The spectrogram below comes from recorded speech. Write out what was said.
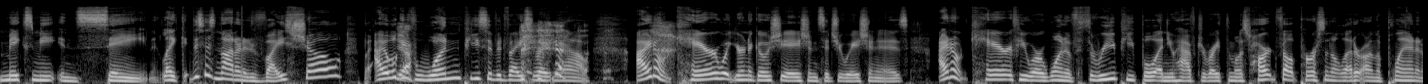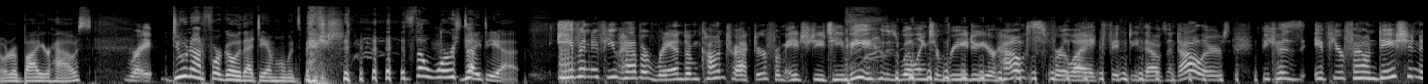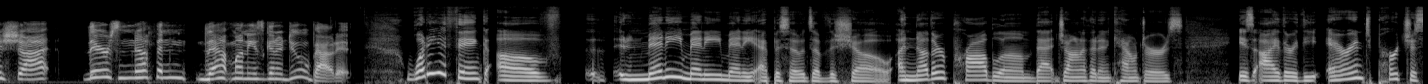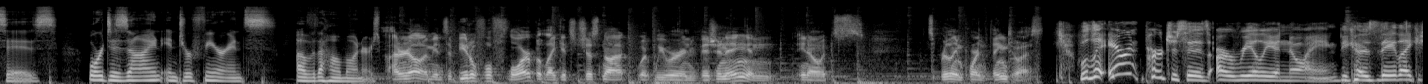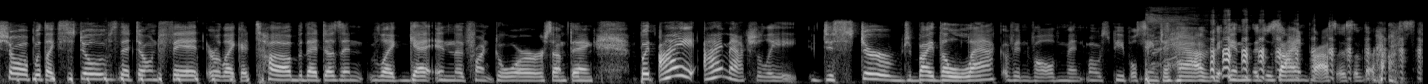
makes me insane. Like, this is not an advice show, but I will Yeah. give one piece of advice right now. I don't care what your negotiation situation is. I don't care if you are one of three people and you have to write the most heartfelt personal letter on the planet in order to buy your house. Right. Do not forego that damn home inspection. it's the worst idea. Even if you have a random contractor from HGTV who's willing to redo your house for like $50,000, because if your foundation is shot, there's nothing that money is going to do about it. What do you think of uh, in many, many, many episodes of the show? Another problem that Jonathan encounters is either the errant purchases or design interference of the homeowners. I don't know. I mean, it's a beautiful floor, but like it's just not what we were envisioning, and you know, it's it's a really important thing to us. Well, the errant purchases are really annoying because they like show up with like stoves that don't fit or like a tub that doesn't like get in the front door or something. But I I'm actually disturbed by the lack of involvement most people seem to have in the design process of their house.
